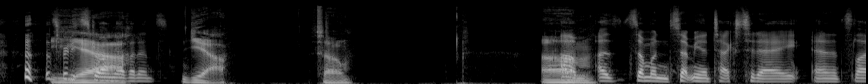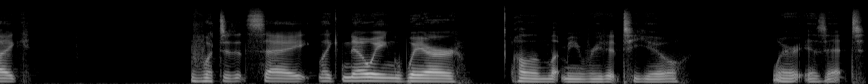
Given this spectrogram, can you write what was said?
that's pretty strong evidence. Yeah. So. Um. um, uh, someone sent me a text today and it's like what did it say like knowing where hold on let me read it to you where is it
